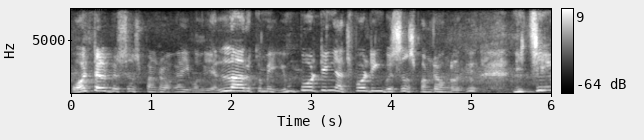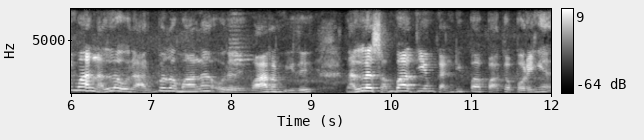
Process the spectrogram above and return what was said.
ஹோட்டல் பிஸ்னஸ் பண்ணுறவங்க இவங்க எல்லாருக்குமே இம்போர்ட்டிங் எக்ஸ்போர்ட்டிங் பிஸ்னஸ் பண்ணுறவங்களுக்கு நிச்சயமாக நல்ல ஒரு அற்புதமான ஒரு வாரம் இது. நல்ல சம்பாத்தியம் கண்டிப்பாக பார்க்க போகிறீங்க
